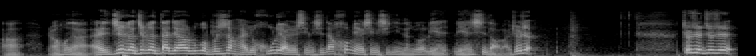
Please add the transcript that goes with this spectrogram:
啊。然后呢，哎，这个这个大家如果不是上海就忽略这信息，但后面的信息你能够联联系到了，就是就是就是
